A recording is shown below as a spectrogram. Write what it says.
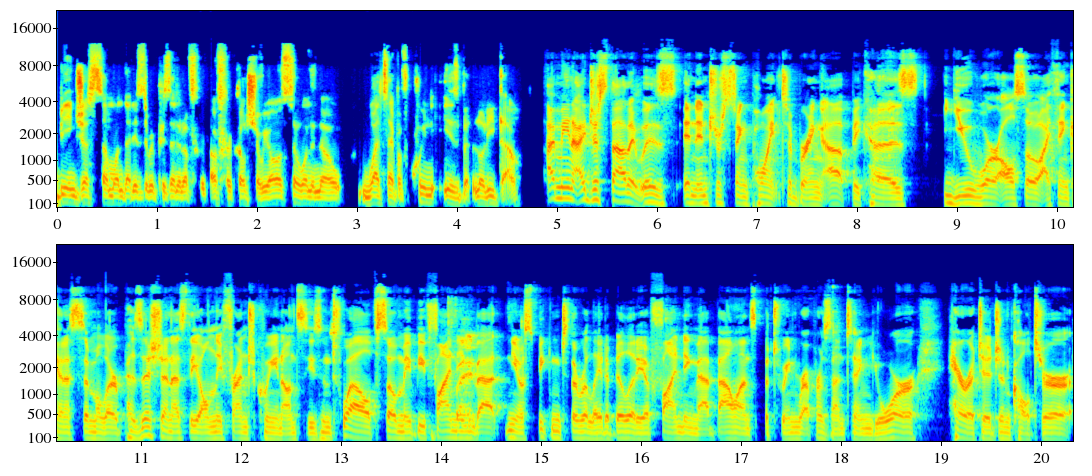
being just someone that is the representative of her, of her culture. We also want to know what type of queen is but Lolita. I mean, I just thought it was an interesting point to bring up because you were also, I think, in a similar position as the only French queen on season 12. So maybe finding Right. that, you know, speaking to the relatability of finding that balance between representing your heritage and culture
